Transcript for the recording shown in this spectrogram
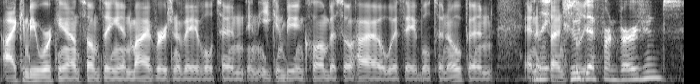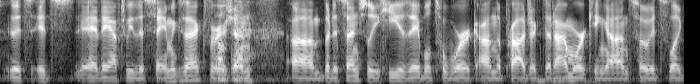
I can be working on something in my version of Ableton, and he can be in Columbus, Ohio, with Ableton open, and, And essentially two different versions. it's it's they have to be the same exact version, um, but essentially he is able to work on the project that I'm working on. So it's like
